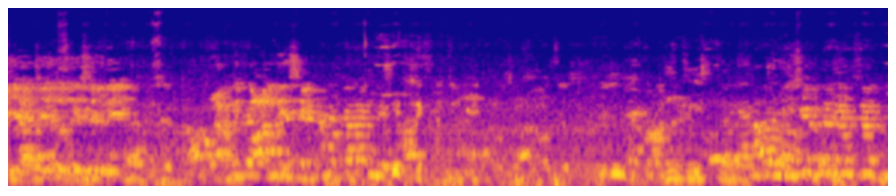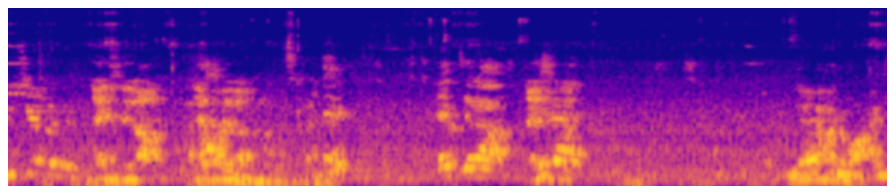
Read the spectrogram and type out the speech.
అయ్యా చేతులు తీసింది లేకపోతే కాల్ తీసేయండి. జై శ్రీరామ్ జై శ్రీరామ్. జై శ్రీరామ్. జయ హనుమాన్.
